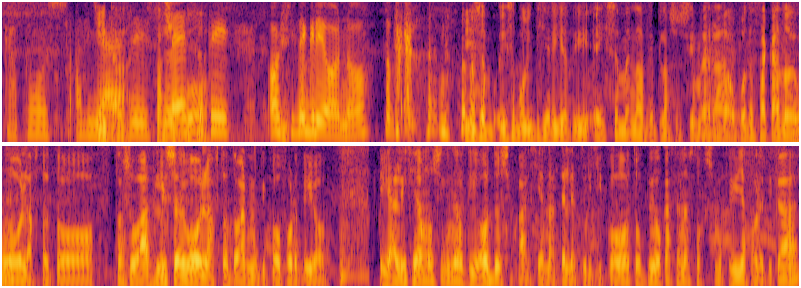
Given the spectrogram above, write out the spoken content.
κάπως Κοίτα, αδειάζεις, θα σου λες πω. ότι Όχι, δεν κρυώνω. Θα το κάνω. Είσαι, είσαι πολύ τυχερή γιατί έχεις εμένα δίπλα σου σήμερα. Οπότε θα κάνω εγώ όλο αυτό το. Θα σου αντλήσω εγώ όλο αυτό το αρνητικό φορτίο. Η αλήθεια όμως είναι ότι όντως υπάρχει ένα τελετουργικό, το οποίο ο καθένας το χρησιμοποιεί διαφορετικά.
